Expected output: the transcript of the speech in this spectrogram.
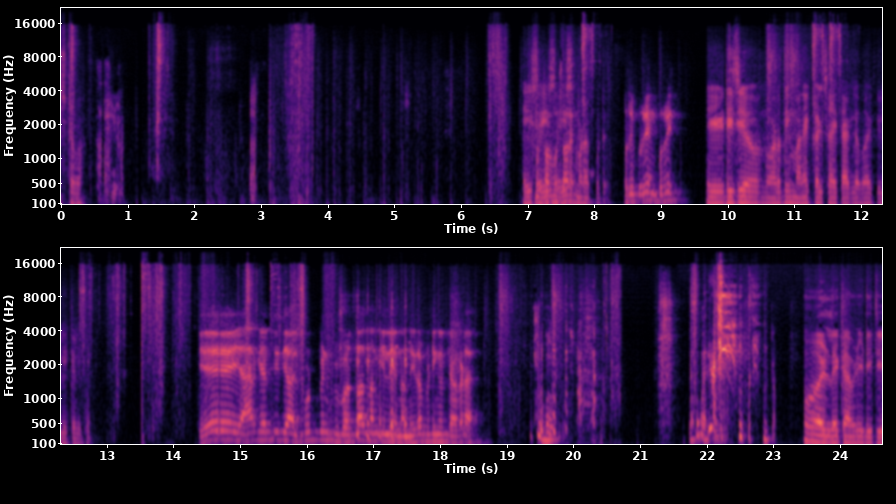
ಬರ್ತಾವ್ರೆ. ಮಾಡಾಕ್ಬಿಟ್ಟೆ. ಬರ್ರಿ ಬರ್ರಿ ಹಂಗ್ ಬರ್ರಿ. ಈ ಡಿ ಜಿ ಅವ್ರನ್ನ ಹೊಡೆದಿ ಮನೆಗೆ ಕಳ್ಸಾಯ್ತಾಗ್ಲೇ ಬಾ ಕಿಳಿ ಕಿಳಿಗೆ ಏ ಯಾರ್ಗ್ ಹೇಳ್ತಿದ್ಯಾ? ಅಲ್ಲಿ ಪಿಂಟ್ ಪ್ರಿಂಟ್ ಬರ್ತದ ನನ್ಗಿಲ್ಲಿ ನಾನು ಇರೋ ಬಿಲ್ಡಿಂಗ್ ಕೆಳಗಡೆ. ಒಳ್ಳೆ ಕಾಮಿಡಿ ಡಿ ಜಿ.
